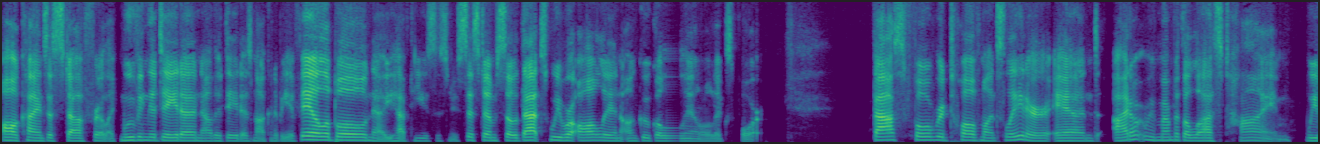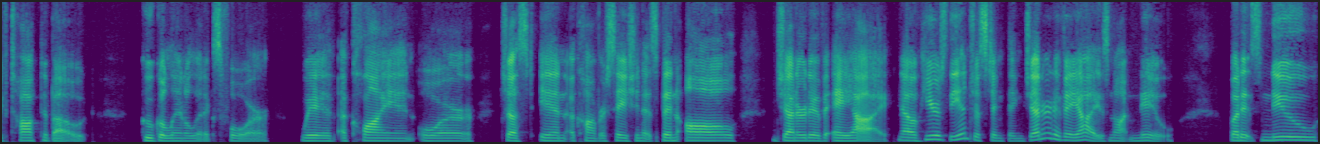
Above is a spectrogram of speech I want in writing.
all kinds of stuff for like moving the data. Now the data is not going to be available. Now you have to use this new system. So that's we were all in on google analytics 4 fast forward 12 months later and i don't remember the last time we've talked about google analytics 4 with a client or just in a conversation. It's been all generative ai now here's the interesting thing. Generative ai is not new but it's new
